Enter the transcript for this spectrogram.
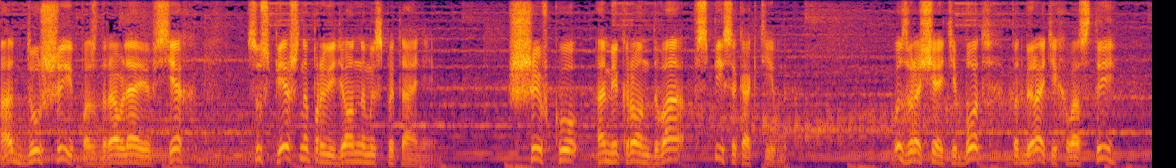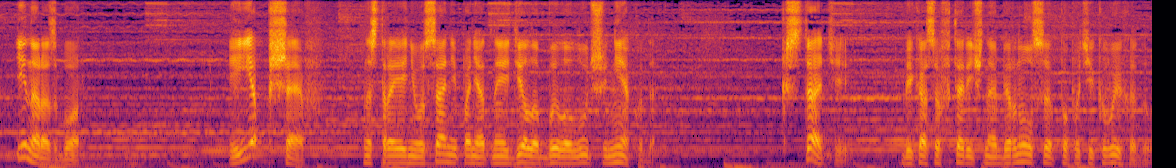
От души поздравляю всех с успешно проведенным испытанием. Шивку Омикрон-2 в список активных. Возвращайте бот, подбирайте хвосты и на разбор». «Еп, шеф!» Настроение у Сани, понятное дело, было лучше некуда – «Кстати...» Бекасов вторично обернулся по пути к выходу.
